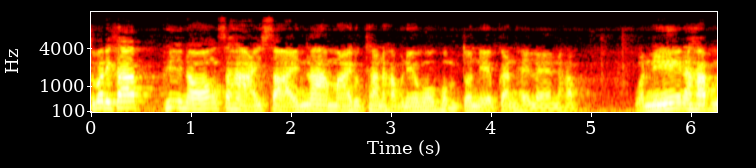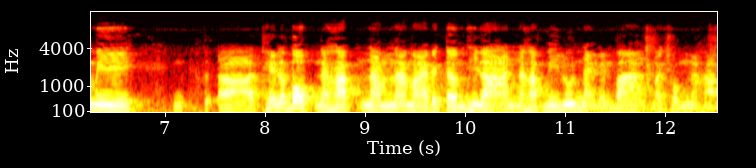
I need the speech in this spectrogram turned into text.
สวัสดีครับ พี่น้องสหายสายหน้าไม้ทุกท่านนะครับ วันนี้ผมผมต้นเอฟกันไทยแลนด์นะครับ วันนี้นะครับมีเทสระบบนะครับนำหน้าไม้ไปเติมที่ร้านนะครับ มีรุ่นไหนกันบ้างมาชมนะครับ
